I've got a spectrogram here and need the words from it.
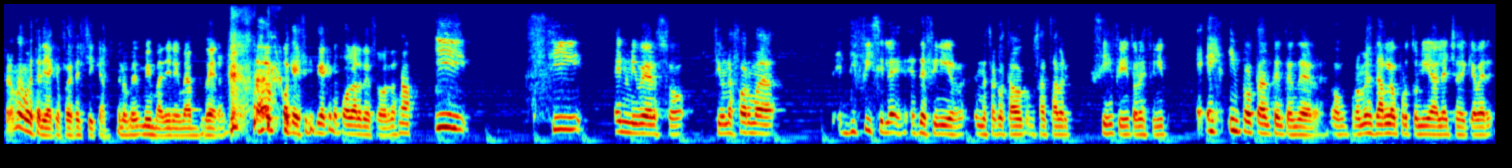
Pero me gustaría que fuese chica, pero me, me invadieran y me abdujeran. ok, significa que no puedo hablar de eso, ¿verdad? No. Y si el universo, si una forma difícil es, definir en nuestro costado, o sea, saber si es infinito o no es infinito, es importante entender, o por lo menos darle la oportunidad al hecho de que haber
